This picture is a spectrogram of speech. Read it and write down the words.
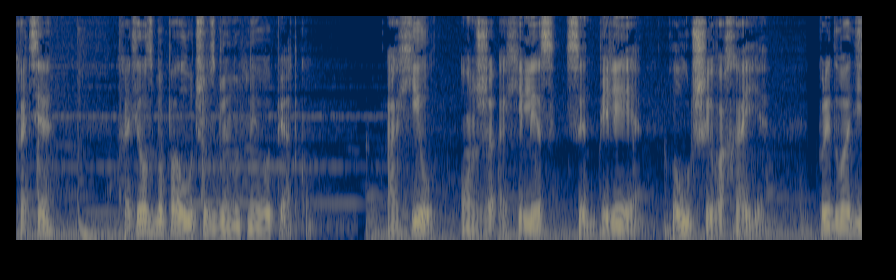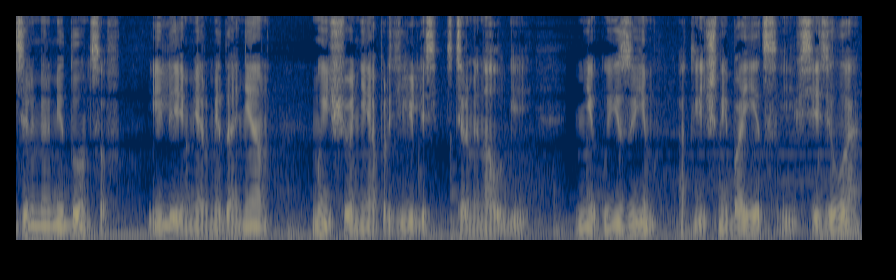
Хотя, хотелось бы получше взглянуть на его пятку. Ахилл, он же Ахиллес, сын Пелея, лучший в Ахайе предводитель мермидонцев или мермидонян, мы еще не определились с терминологией. Неуязвим, отличный боец и все дела,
